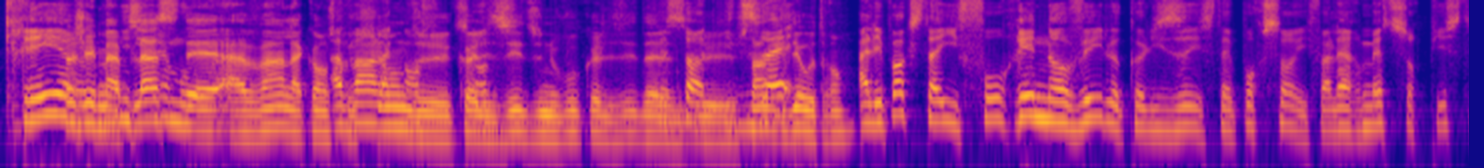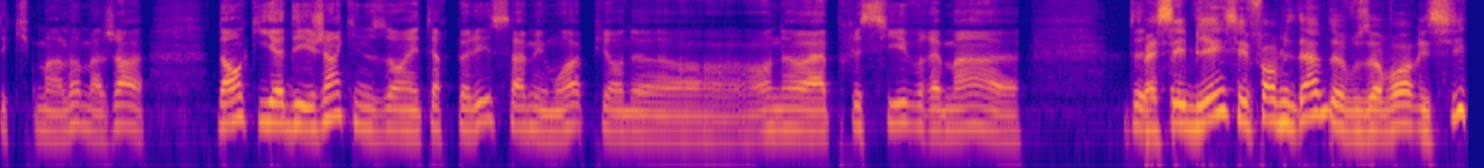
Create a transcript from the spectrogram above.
créé Ça, j'ai ma place, c'était avant la construction, Avant la du Colisée, du nouveau Colisée de, ça, du centre Vidéotron. À l'époque, c'était il faut rénover le Colisée. C'était pour ça. Il fallait remettre sur pied cet équipement-là majeur. Donc, il y a des gens qui nous ont interpellés, Sam et moi, puis on a, on a apprécié vraiment. euh, Ben, c'est bien, c'est formidable de vous avoir ici.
